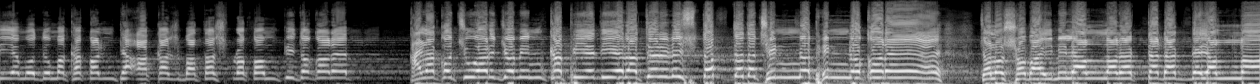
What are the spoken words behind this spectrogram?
দিয়ে মধুমাখা কণ্ঠে আকাশ বাতাস প্রকম্পিত করে। কালাকচুয়ার জমিন কাঁপিয়ে দিয়ে রাতের নিস্তব্ধতা ছিন্ন ভিন্ন করে। চলো সবাই মিলে আল্লাহর একটা ডাক দেয় আল্লাহ।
